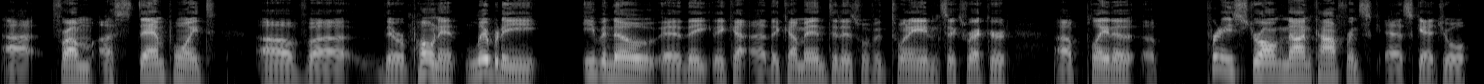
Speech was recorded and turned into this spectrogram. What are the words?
uh, from a standpoint of uh, their opponent, Liberty, even though they they they come into this with a 28 and six record, played a, a, pretty strong non-conference schedule,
